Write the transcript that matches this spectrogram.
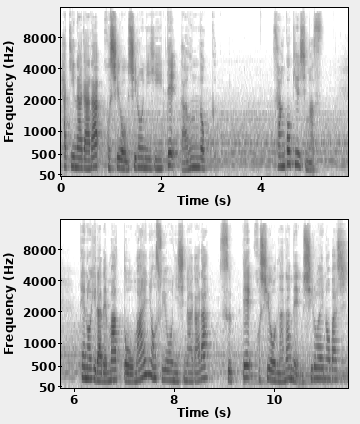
吐きながら腰を後ろに引いてダウンドッグ3呼吸します。手のひらでマットを前に押すようにしながら吸って腰を斜め後ろへ伸ばし。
